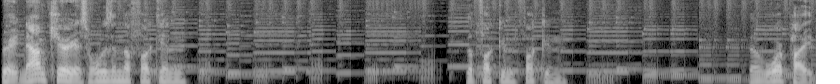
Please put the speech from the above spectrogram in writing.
Great, now I'm curious. What was in the fucking... The fucking fucking... The warp pipe.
